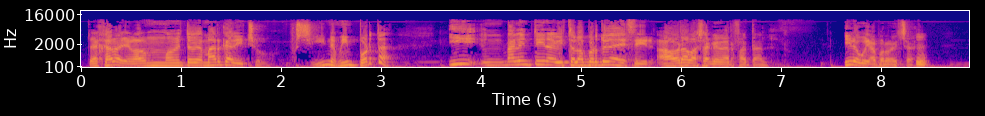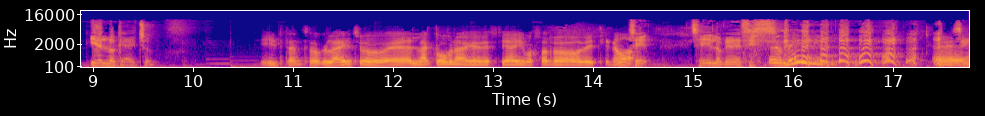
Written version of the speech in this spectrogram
Entonces, claro, ha llegado un momento que Marca ha dicho, pues sí, no me importa. Y mm, Valentín ha visto la oportunidad de decir, ahora vas a quedar fatal. Y lo voy a aprovechar. Y es lo que ha hecho. Y tanto que lo ha hecho, es la cobra que decíais vosotros de Chenoa. Sí, sí, lo que decís. En fin. Eh, Sí.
